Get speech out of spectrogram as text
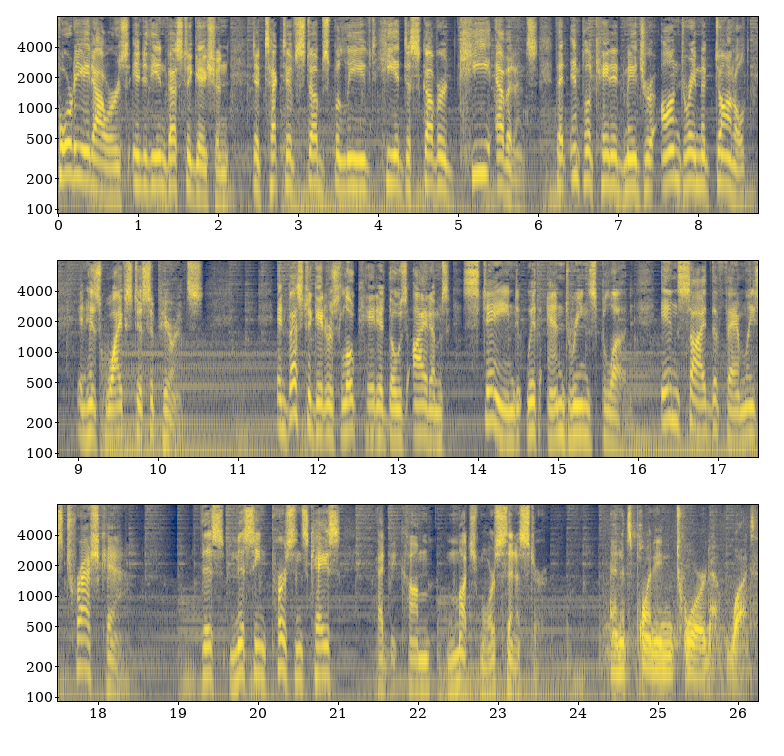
48 hours into the investigation, Detective Stubbs believed he had discovered key evidence that implicated Major Andre McDonald in his wife's disappearance. Investigators located those items stained with Andreen's blood inside the family's trash can. This missing persons case had become much more sinister. And it's pointing toward what?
